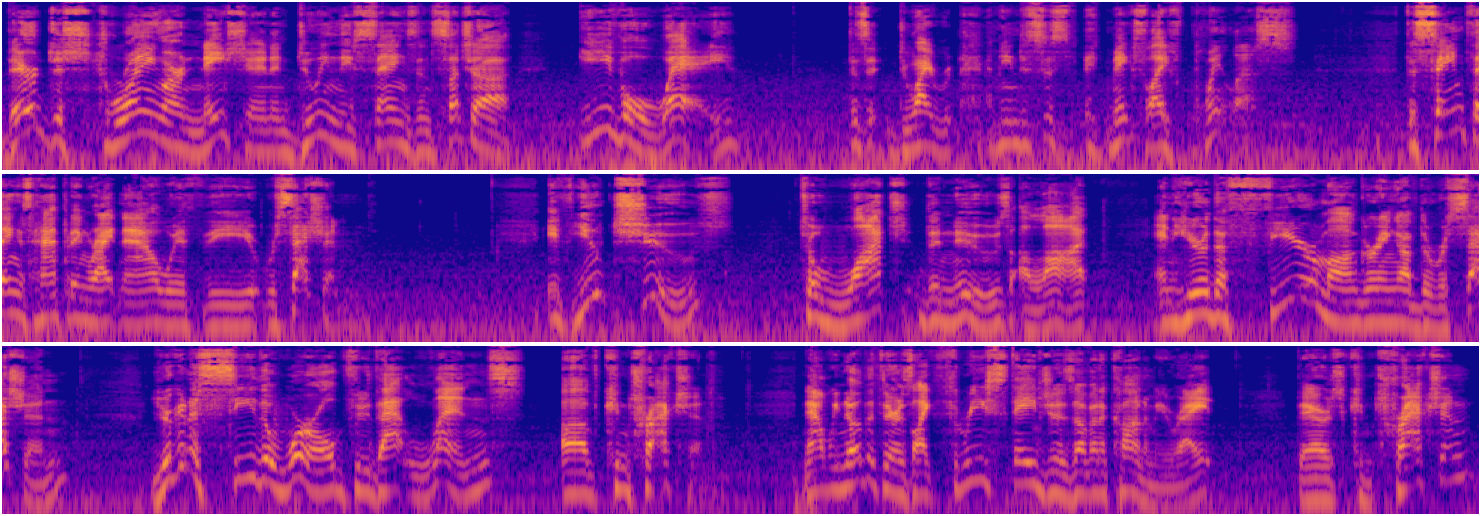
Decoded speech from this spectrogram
they're destroying our nation and doing these things in such a evil way? Does it do I I mean this is it makes life pointless. The same thing is happening right now with the recession if you choose to watch the news a lot and hear the fear mongering of the recession, you're going to see the world through that lens of contraction. Now, we know that there's like three stages of an economy, right? There's contraction,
